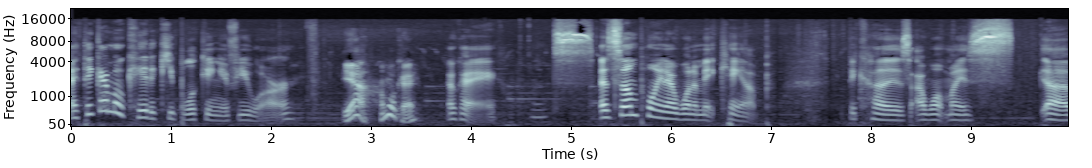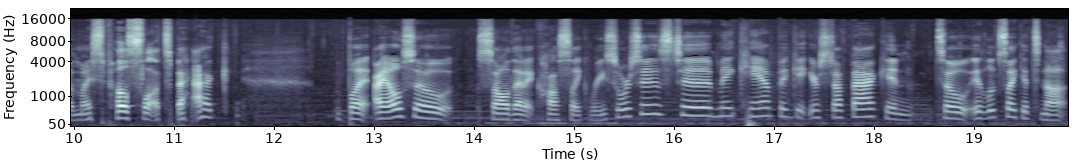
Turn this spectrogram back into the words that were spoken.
I think I'm okay to keep looking if you are. Yeah, I'm okay. Okay. Let's, at some point I want to make camp because I want my uh, my spell slots back. but I also saw that it costs like resources to make camp and get your stuff back, and so it looks like it's not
